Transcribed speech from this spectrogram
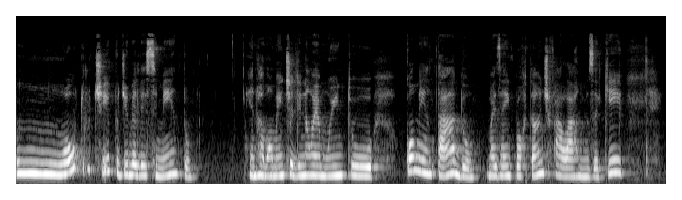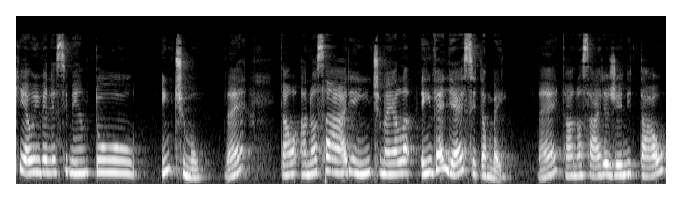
um outro tipo de envelhecimento que normalmente ele não é muito comentado, mas é importante falarmos aqui, que é o envelhecimento íntimo, né? Então, a nossa área íntima, ela envelhece também, né? Então, a nossa área genital,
